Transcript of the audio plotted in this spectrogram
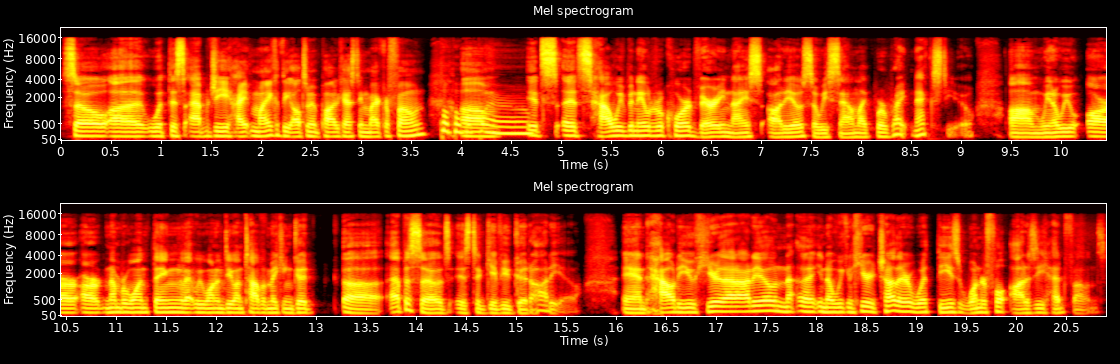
So uh, with this Apogee Hype Mic, the ultimate podcasting microphone, um, it's it's how we've been able to record very nice audio, so we sound like we're right next to you. Um, we know we our our number one thing that we want to do on top of making good uh, episodes is to give you good audio. And how do you hear that audio? Uh, you know, we can hear each other with these wonderful Odyssey headphones.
